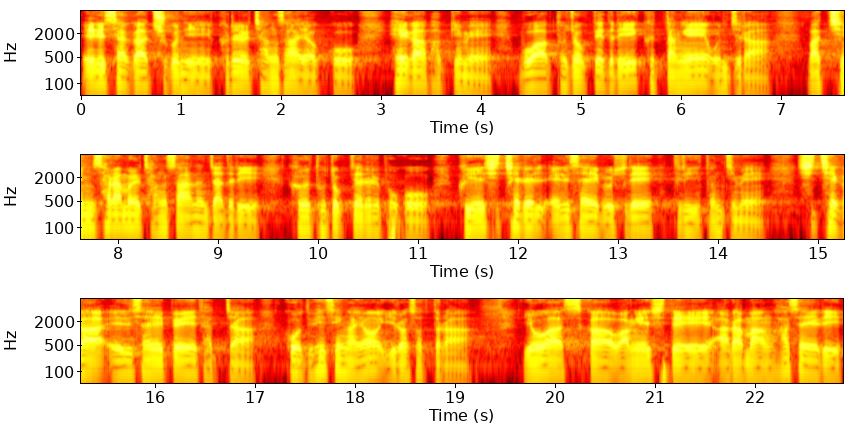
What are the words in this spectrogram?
엘리사가 죽으니 그를 장사하였고 해가 바뀜에 모압 도적대들이 그 땅에 온지라. 마침 사람을 장사하는 자들이 그 도적대를 보고 그의 시체를 엘리사의 묘실에 들이던짐에 시체가 엘리사의 뼈에 닿자 곧 회생하여 일어섰더라 여호아스가 왕의 시대에 아람왕 하세엘이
